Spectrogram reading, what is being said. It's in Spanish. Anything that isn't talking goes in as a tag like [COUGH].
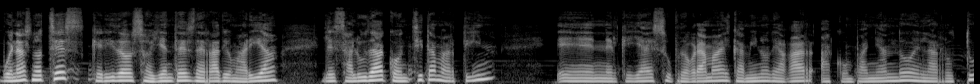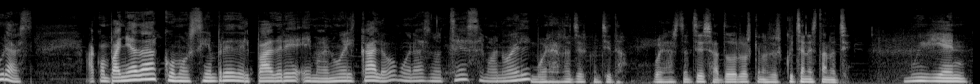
Buenas noches, queridos oyentes de Radio María. Les saluda Conchita Martín, en el que ya es su programa El Camino de Agar, acompañando en las rupturas. Acompañada, como siempre, del padre Emanuel Calo. Buenas noches, Emanuel. Buenas noches, Conchita. Buenas noches a todos los que nos escuchan esta noche. Muy bien.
